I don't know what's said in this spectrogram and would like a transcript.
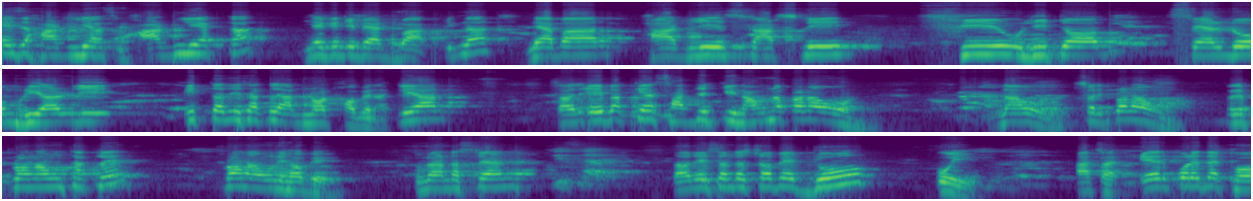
এই যে হার্ডলি আছে হার্ডলি একটা নেগেটিভ অ্যাডভার্ব ঠিক না? Never hardly scarcely few little seldom rarely ইত্যাদি থাকলে আর নট হবে না। ক্লিয়ার তাহলে এই বাক্যের সাবজেক্ট কি? নাউন না প্রনাউন নাউন সরি প্রনাউন তাহলে প্রনাউন থাকলে প্রনাউনই হবে। তোমরা আন্ডারস্ট্যান্ড তাহলে এই সেন্টেন্সটা হবে ডু উই আচ্ছা এরপরে দেখো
